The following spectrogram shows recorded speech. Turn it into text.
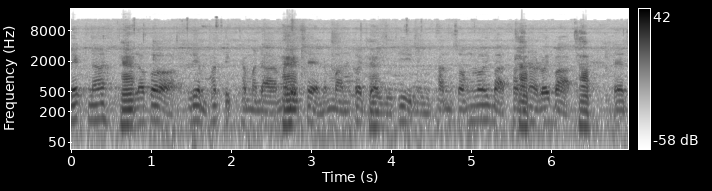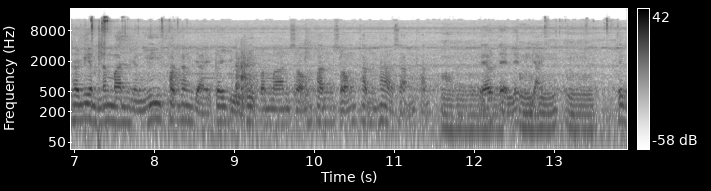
เล็กนะ ฮะแล้วก็เลี่ยมพลาสติกธรรมดาไม่ได้ฮะแช่น้ำมันก็จะฮะอยู่ที่ 1,200 บาท ครับ1,500 บาท ครับ แต่ถ้าเลี่ยมน้ำมันอย่างนี้ค่อนข้างใหญ่ก็อยู่ที่ประมาณ 2,000 2,500 3,000อ๋อแล้วแต่เล็กใหญ่ อืมอืมซึ่ง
